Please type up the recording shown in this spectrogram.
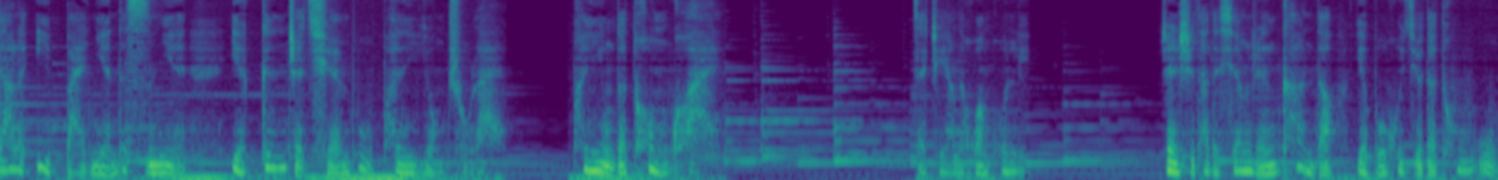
压了一百年的思念，也跟着全部喷涌出来，喷涌的痛快。在这样的黄昏里，认识他的乡人看到也不会觉得突兀，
